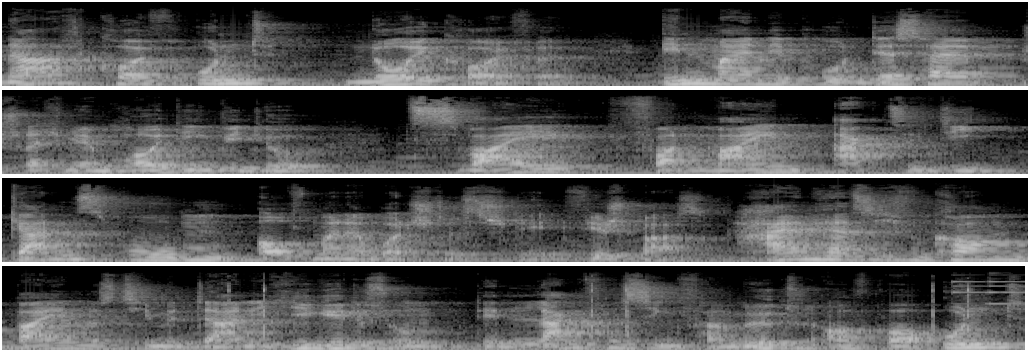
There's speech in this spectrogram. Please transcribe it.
Nachkäufe und Neukäufe in mein Depot und deshalb besprechen wir im heutigen Video zwei von meinen Aktien, die ganz oben auf meiner Watchlist stehen. Viel Spaß. Hi und herzlich willkommen bei Investieren mit Dani. Hier geht es um den langfristigen Vermögensaufbau und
